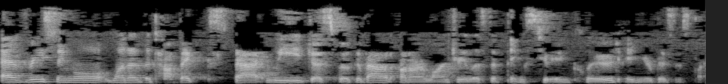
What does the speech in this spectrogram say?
every single one of the topics that we just spoke about on our laundry list of things to include in your business plan.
